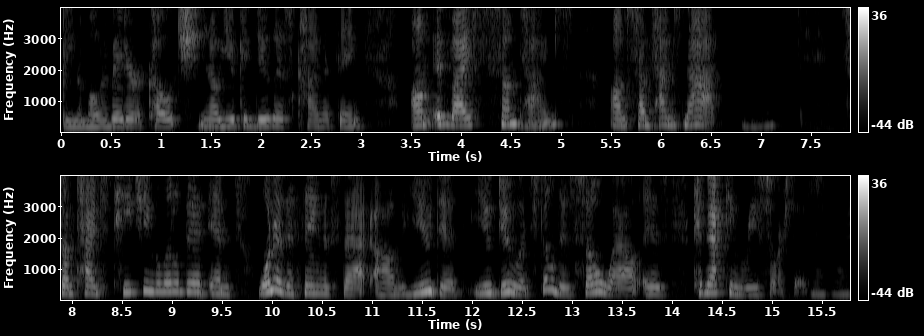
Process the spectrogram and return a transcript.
being a motivator, a coach. You know, you can do this kind of thing. Um, advice sometimes, um, sometimes not. Sometimes teaching a little bit and one of the things that um, you did you do and still do so well is connecting resources Mhm.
